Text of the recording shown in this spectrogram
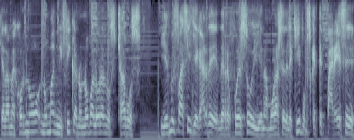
que a lo mejor no, no magnifican o no valoran los chavos. Y es muy fácil llegar de, refuerzo y enamorarse del equipo. Pues, ¿qué te parece?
